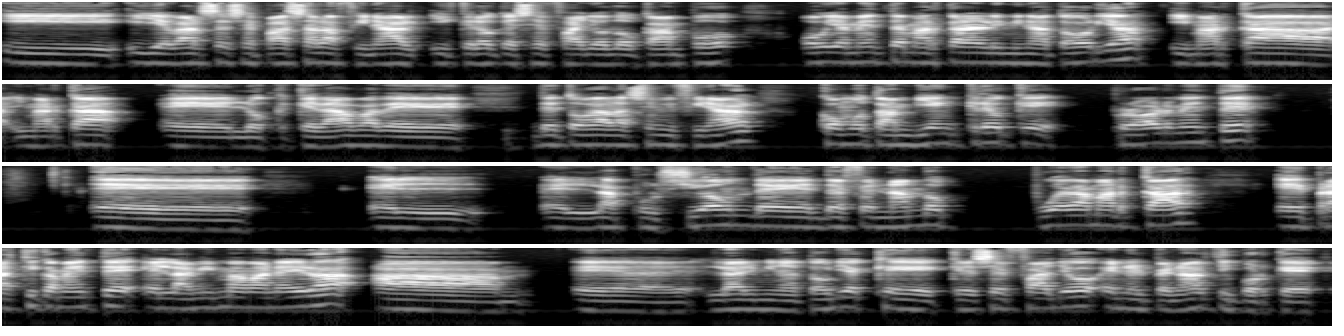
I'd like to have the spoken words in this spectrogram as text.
y, llevarse ese pase a la final y creo que ese fallo de Ocampo obviamente marca la eliminatoria y marca, y marca eh, lo que quedaba de, toda la semifinal, como también creo que probablemente eh, el, la expulsión de, Fernando pueda marcar eh, prácticamente en la misma manera a eh, la eliminatoria que, ese fallo en el penalti, porque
